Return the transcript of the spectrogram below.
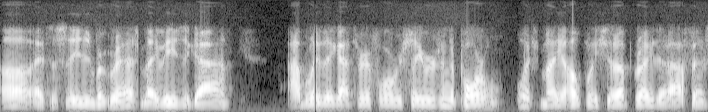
uh, as the season progressed. Maybe he's the guy. I believe they got three or four receivers in the portal, which may hopefully should upgrade that offense.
